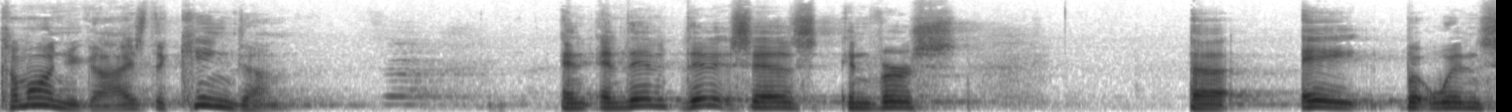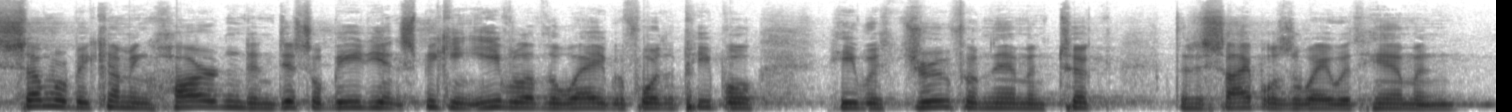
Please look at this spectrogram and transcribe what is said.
Come on, you guys, the kingdom. And, and then, then it says in verse uh, 8 But when some were becoming hardened and disobedient, speaking evil of the way before the people, he withdrew from them and took the disciples away with him, and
